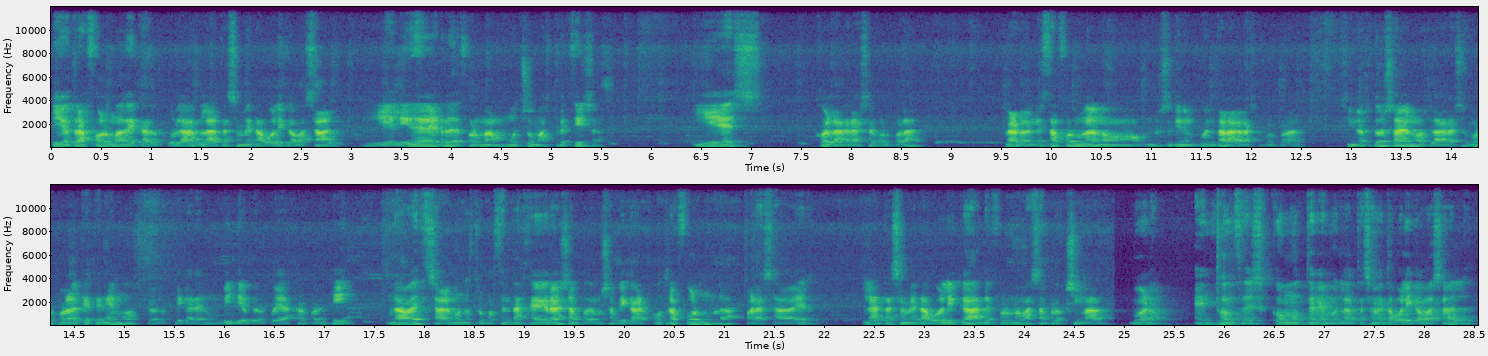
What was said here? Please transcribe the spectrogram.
hay otra forma de calcular la tasa metabólica basal y el IDR de forma mucho más precisa y es con la grasa corporal. Claro, en esta fórmula no, no, se tiene en cuenta la grasa corporal. Si nosotros sabemos la grasa corporal que tenemos, que os lo explicaré en un vídeo que os voy a dejar por aquí, una vez sabemos nuestro porcentaje de grasa, podemos aplicar otra fórmula para saber la tasa metabólica de forma más aproximada. Bueno, entonces, ¿cómo obtenemos la tasa metabólica basal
